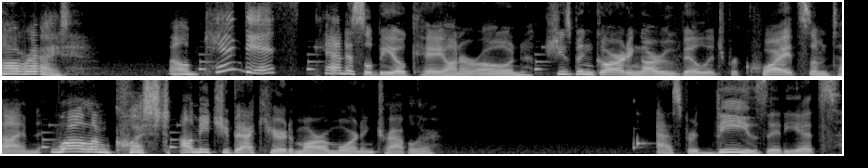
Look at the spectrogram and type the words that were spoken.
All right. I'll Candace, Candace will be okay on her own. She's been guarding Aaru Village for quite some time now. while I'm questioning. I'll meet you back here tomorrow morning, Traveler. As for these idiots,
